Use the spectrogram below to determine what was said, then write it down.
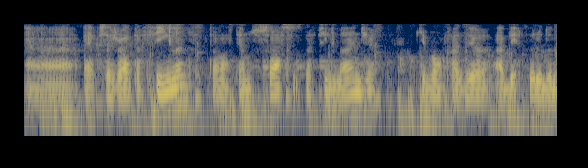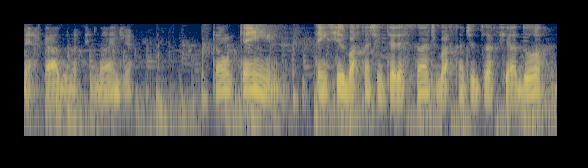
a FCJ Finland, então nós temos sócios da Finlândia que vão fazer a abertura do mercado na Finlândia. Então tem, tem sido bastante interessante, bastante desafiador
